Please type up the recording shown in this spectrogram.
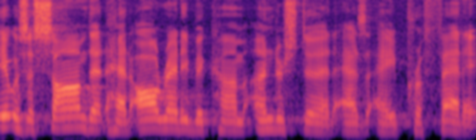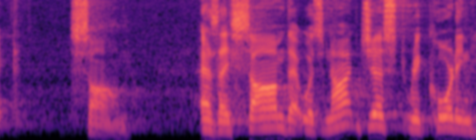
It was a psalm that had already become understood as a prophetic psalm, as a psalm that was not just recording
